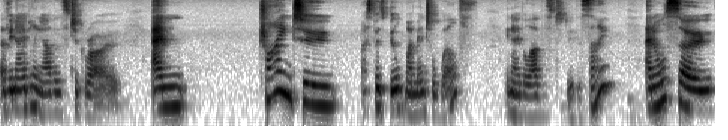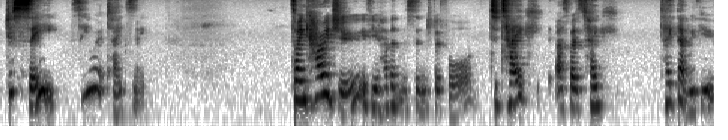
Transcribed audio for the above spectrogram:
of enabling others to grow, and trying to, I suppose, build my mental wealth, enable others to do the same, and also just see, see where it takes me. So I encourage you, if you haven't listened before, to take, I suppose, take take that with you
